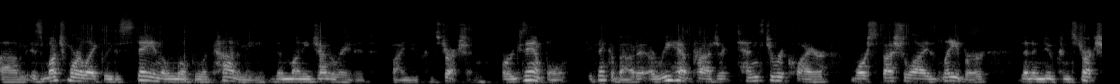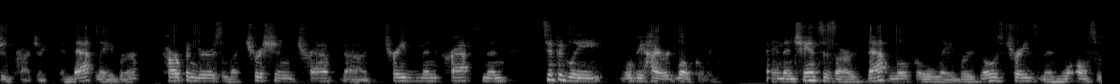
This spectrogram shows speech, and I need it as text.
um, is much more likely to stay in the local economy than money generated by new construction. For example, if you think about it, a rehab project tends to require more specialized labor than a new construction project. And that labor, carpenters, electrician, tra uh, tradesmen, craftsmen, typically will be hired locally. And then chances are that local labor, those tradesmen will also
